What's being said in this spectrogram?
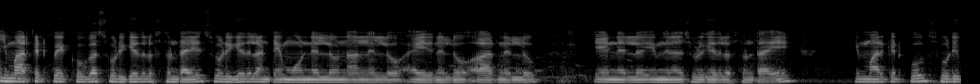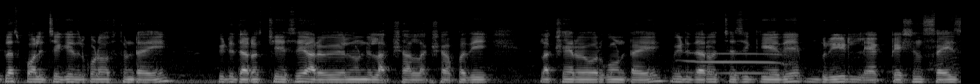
ఈ మార్కెట్కు ఎక్కువగా సూడి గేదెలు వస్తుంటాయి. సూడి గేదెలు అంటే మూడు నెలలు నాలుగు నెలలు ఐదు నెలలు ఆరు నెలలు ఏడు నెలలు ఎనిమిది నెలలు సూడి గేదెలు వస్తుంటాయి. ఈ మార్కెట్కు సూడి ప్లస్ పాలిచ్చే గేదెలు కూడా వస్తుంటాయి. వీటి ధర వచ్చేసి అరవై వేల నుండి లక్ష లక్ష పది లక్ష ఇరవై వరకు ఉంటాయి. వీటి ధర వచ్చేసి గేదె బ్రీడ్ లాక్టేషన్ సైజ్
